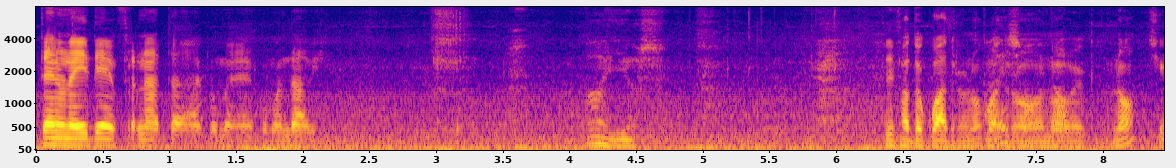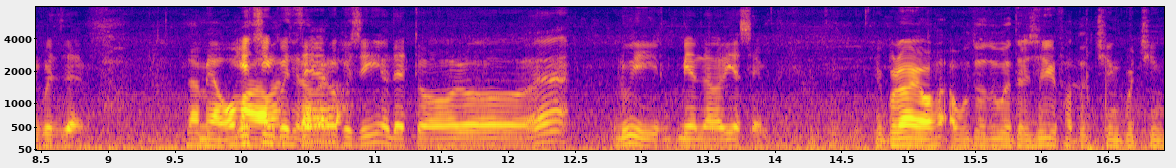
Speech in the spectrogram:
te non hai idea in frenata come, come andavi. Ay, Dios. Ti hai fatto 4, no? 4, Adesso? 9, no? 5-0. La mia gomma Io era 5-0 bella. così ho detto... Eh, lui mi andava via sempre. Il problema è che ho avuto 2-3 giri che ho fatto 5-5.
